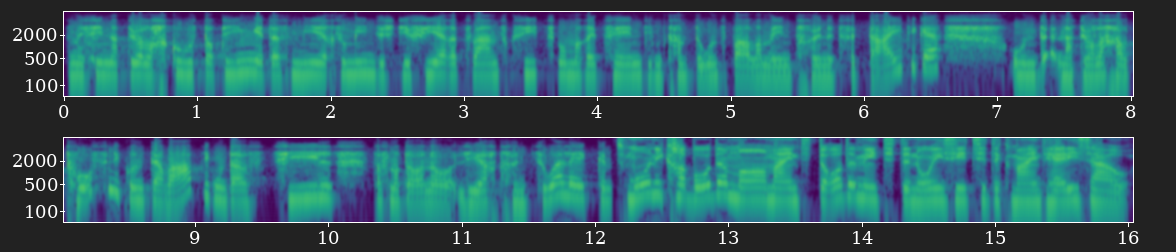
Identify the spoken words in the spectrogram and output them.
Wir sind natürlich guter Dinge, dass wir zumindest die 24 Sitze, die wir jetzt haben, im Kantonsparlament können verteidigen Und natürlich auch die Hoffnung und die Erwartung und auch das Ziel, dass wir da noch können zulegen können. Monika Bodemann meint damit den neuen Sitz in der Gemeinde Herisau.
